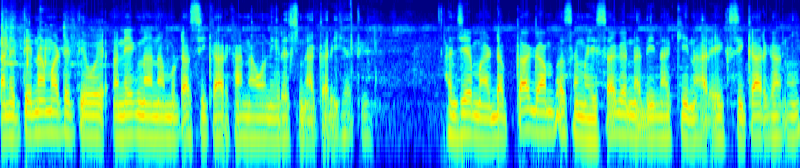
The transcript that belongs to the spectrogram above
અને તેના માટે તેઓએ અનેક નાના મોટા શિકારખાનાઓની રચના કરી હતી. જેમાં ડબકા ગામ પાસે મહીસાગર નદીના કિનારે એક શિકારખાનું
